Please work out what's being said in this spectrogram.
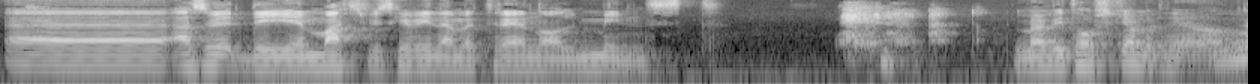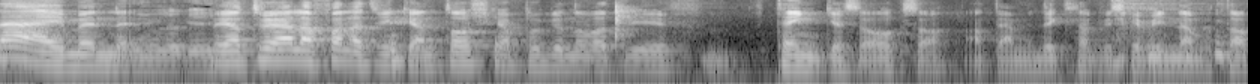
Eh, alltså det är ju en match vi ska vinna med 3-0 minst. Men vi torskar med 3 0 Nej men jag tror i alla fall att vi kan torska på grund av att vi tänker så också. Att ja, men det är klart vi ska vinna mot dem.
